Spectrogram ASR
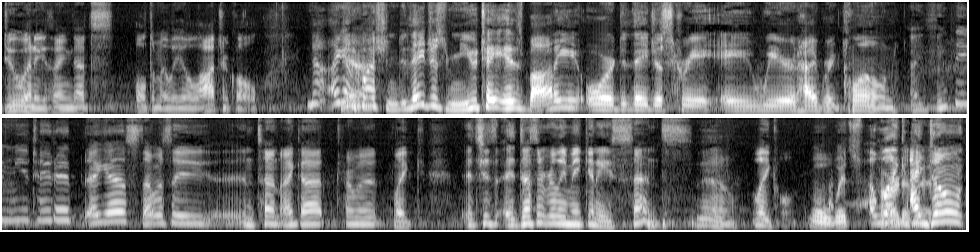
do anything that's ultimately illogical. Now I got a question. Did they just mutate his body, or did they just create a weird hybrid clone? I think they mutated. I guess that was the intent I got from it. Like, it's just it doesn't really make any sense. No. Like, Well, which Uh, part like of I don't.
